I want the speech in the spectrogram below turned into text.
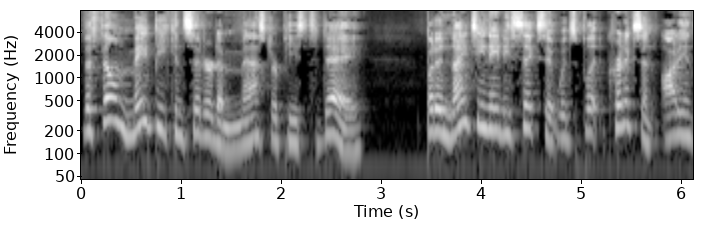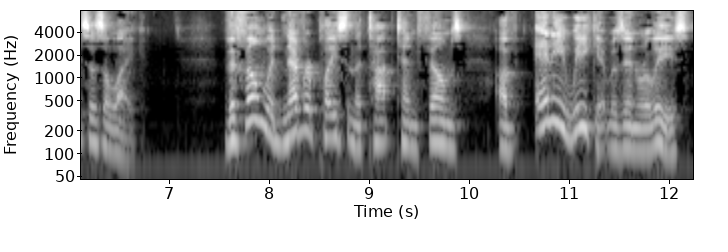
The film may be considered a masterpiece today, but in 1986 it would split critics and audiences alike. The film would never place in the top 10 films of any week it was in release,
